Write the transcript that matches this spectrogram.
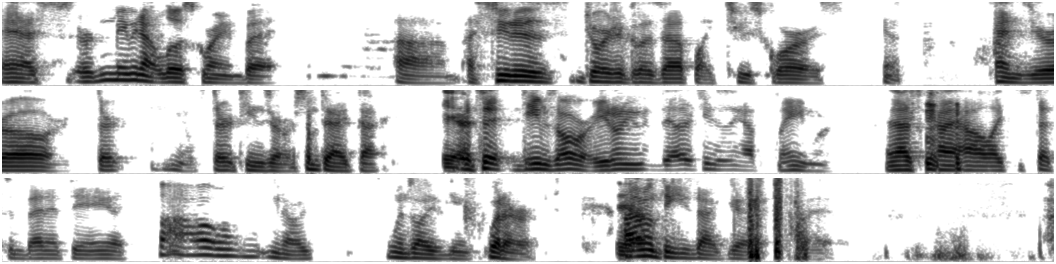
and as, or maybe not low scoring, but um, as soon as Georgia goes up like two scores, you know, 10-0 or thir- you know 13-0 or something like that, Yeah. that's it. Game's over. You don't even the other team doesn't have to play anymore, and that's kind of how like the Stetson Bennett thing, like, oh, you know, wins all these games, whatever. Yeah. I don't think he's that good. But I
